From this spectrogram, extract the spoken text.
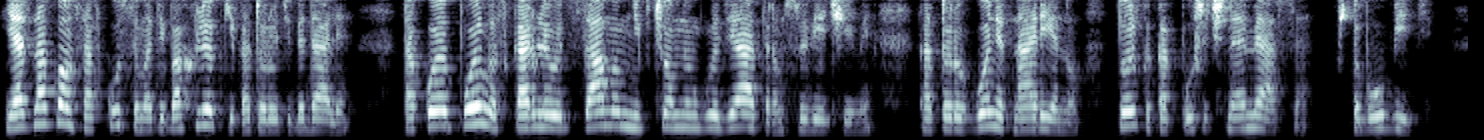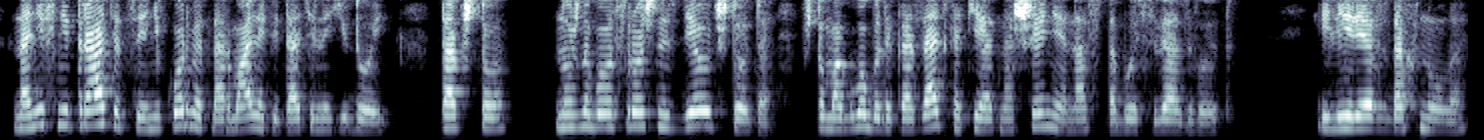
Я знаком со вкусом этой похлебки, которую тебе дали. Такое пойло скармливают самым никчемным гладиаторам с увечьями, которых гонят на арену, только как пушечное мясо, чтобы убить. На них не тратятся и не кормят нормальной питательной едой. Так что нужно было срочно сделать что-то, что могло бы доказать, какие отношения нас с тобой связывают. Иллирия вздохнула.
